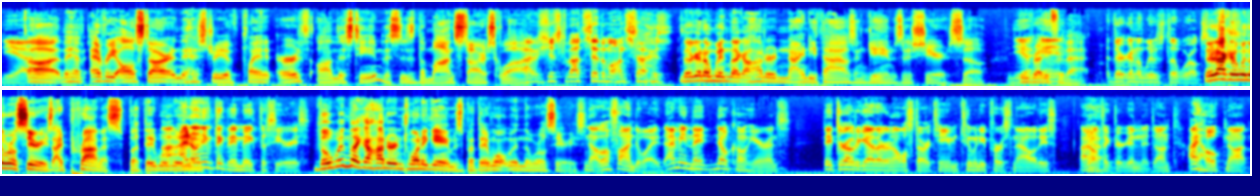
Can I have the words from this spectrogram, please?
Yeah. Uh, they have every All Star in the history of planet Earth on this team. This is the Monstar Squad. I was just about to say the Monstars. They're going to win like 190,000 games this year. So Yeah, be ready for that. They're gonna lose the World. They're not going to win the World Series, I promise, but they will I, win. I don't like- even think they make the series. They'll win like 120 games, but they won't win the World Series. No, they'll find a way. I mean, they no coherence. They throw together an all-star team. Too many personalities. I Yeah. don't think they're getting it done. I hope not.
